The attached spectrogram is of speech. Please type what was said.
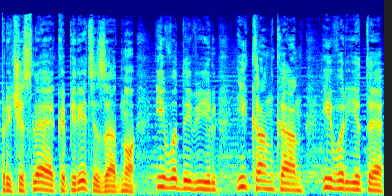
причисляя к оперете заодно и водевиль, и канкан, и варьете.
